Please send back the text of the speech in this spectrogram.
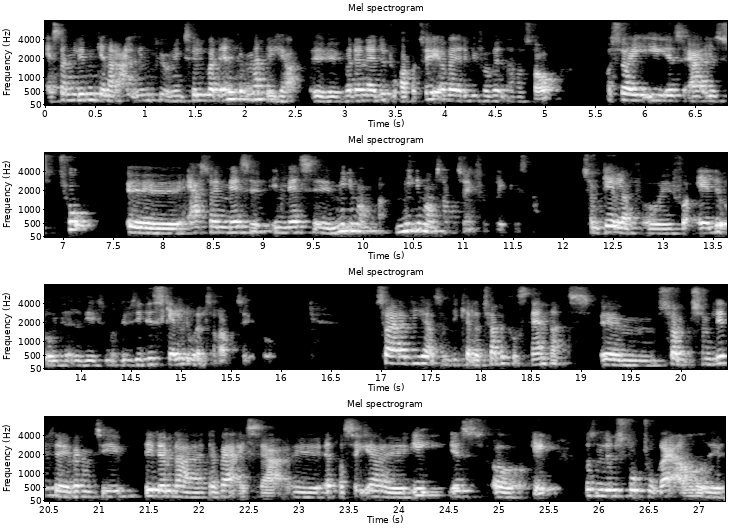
er sådan lidt en generel indflyvning til, hvordan gør man det her? Øh, hvordan er det, du rapporterer? Hvad er det, vi forventer, der står? Og så i ESRS 2 øh, er så en masse, en masse minimum, minimumsrapporteringsforpligtelser, som gælder for, øh, for alle omfattede virksomheder. Det vil sige, det skal du altså rapportere på. Så er der de her, som de kalder topical standards, øh, som, som lidt, øh, hvad kan man sige, det er dem, der, der hver især øh, adresserer øh, E, S og G på sådan en lidt struktureret, øh,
